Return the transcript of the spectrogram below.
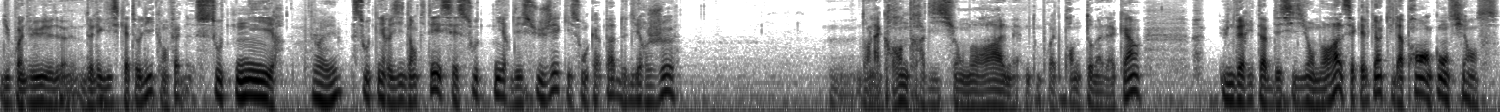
du point de vue de, l'Église catholique, en fait, soutenir, soutenir les identités, c'est soutenir des sujets qui sont capables de dire je. Euh, dans la grande tradition morale, même, on pourrait prendre Thomas d'Aquin, une véritable décision morale, c'est quelqu'un qui la prend en conscience.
